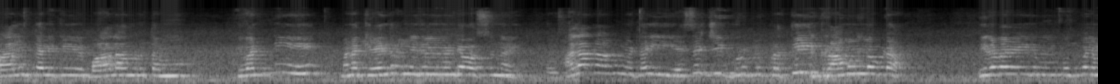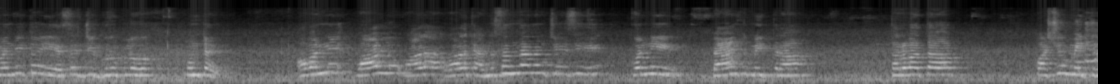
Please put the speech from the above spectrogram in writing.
బాలింతలకి బాలామృతము ఇవన్నీ మన కేంద్ర నిధుల నుండే వస్తున్నాయి. అలా కాకుండా ఈ ఎస్ఎస్జి గ్రూపులు ప్రతి గ్రామంలో కూడా ఇరవై ఐదు ముప్పై మందితో ఈ ఎస్ఎస్జి గ్రూపులు ఉంటాయి. అవన్నీ వాళ్ళు వాళ్ళ వాళ్ళకి అనుసంధానం చేసి కొన్ని బ్యాంక్ మిత్ర తర్వాత పశు మిత్ర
